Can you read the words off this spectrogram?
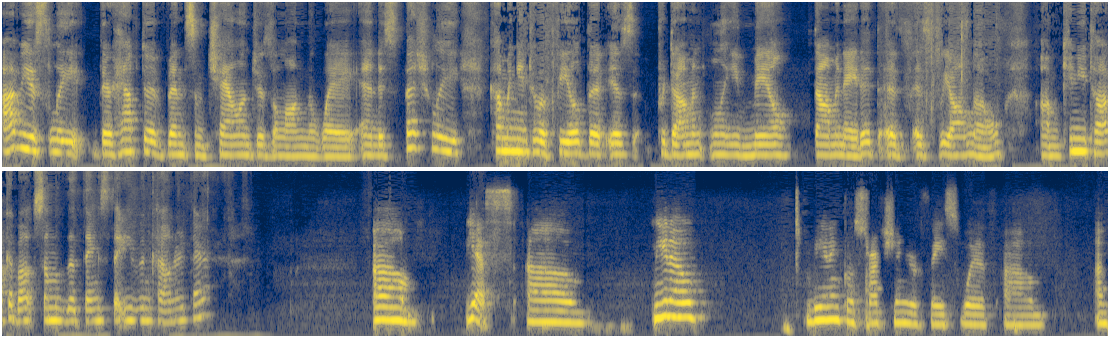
Obviously, there have to have been some challenges along the way, and especially coming into a field that is predominantly male dominated, as, as we all know. Um, can you talk about some of the things that you've encountered there? Um, yes. Um, you know, being in construction, you're faced with, um, I'm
